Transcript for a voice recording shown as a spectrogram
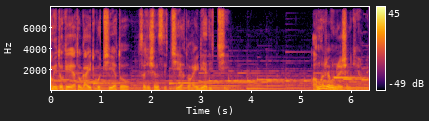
আমি তোকে এত গাইড করছি এত সাজেশনস দিচ্ছি এত আইডিয়া দিচ্ছি আমার রেমুনারেশন কি হবে?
